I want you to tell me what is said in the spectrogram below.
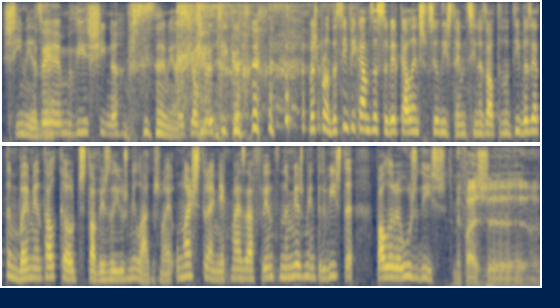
chinesa. Então é medir China. Precisamente. É que ele pratica. Mas pronto, assim ficámos a saber que além de especialista em medicinas alternativas é também mental coach, talvez daí os milagres, não é? O mais estranho é que mais à frente, na mesma entrevista, Paulo Araújo diz Também faz eh,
